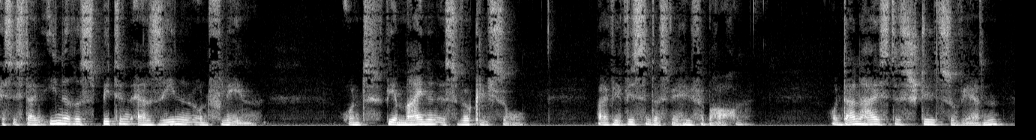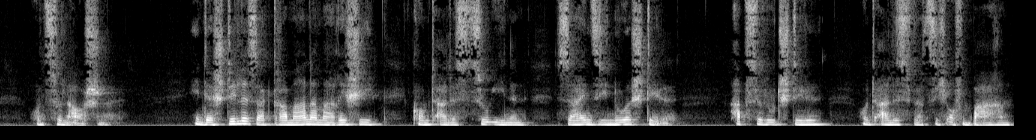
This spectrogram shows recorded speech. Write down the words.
Es ist ein inneres Bitten, Ersehnen und Flehen. Und wir meinen es wirklich so, weil wir wissen, dass wir Hilfe brauchen. Und dann heißt es, still zu werden und zu lauschen. In der Stille, sagt Ramana Maharishi, kommt alles zu ihnen, seien Sie nur still, absolut still, und alles wird sich offenbaren,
